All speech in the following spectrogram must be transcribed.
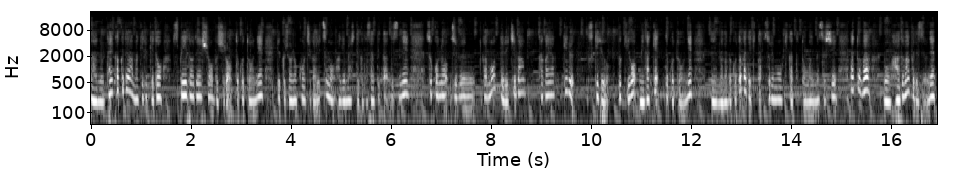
あの、体格は負けるけど、スピードで勝負しろってことをね、陸上のコーチがいつも励ましてくださってたんですね。そこの自分が持ってる一番輝けるスキルを、武器を磨けってことをね、えー、学ぶことができた。それも大きかったと思いますし、あとはもうハードワークですよね。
